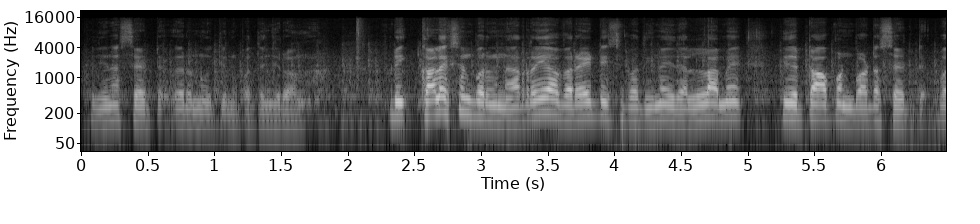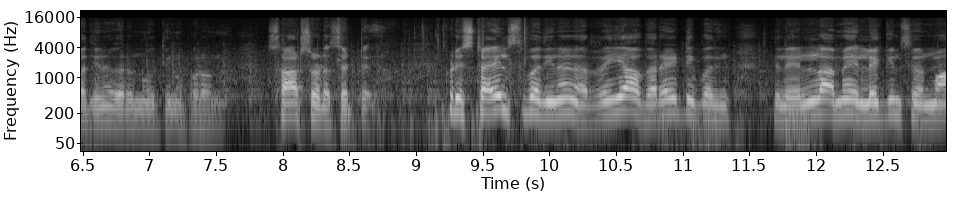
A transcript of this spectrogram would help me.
பார்த்தீங்கன்னா செட்டு வெறும் நூற்றி முப்பத்தஞ்சு ரூபாங்க. இப்படி கலெக்ஷன் பாருங்கள் நிறையா வெரைட்டிஸ் பார்த்தீங்கன்னா இது எல்லாமே இது டாப் அண்ட் பாட்டம் செட்டு பார்த்தீங்கன்னா வெறும் நூற்றி முப்பது ரூபாங்க. ஷார்ட்ஸோட செட்டு இப்படி ஸ்டைல்ஸ் பார்த்தீங்கன்னா நிறையா வெரைட்டி பார்த்தீங்கன்னா இதில் எல்லாமே லெகின்ஸ் வேணுமா?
